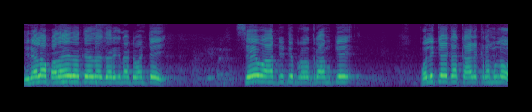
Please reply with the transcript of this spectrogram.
ఈ నెల పదహైదో తేదీ జరిగినటువంటి సేవ్ ఆర్డిటీ ప్రోగ్రాంకి పొలికేక కార్యక్రమంలో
